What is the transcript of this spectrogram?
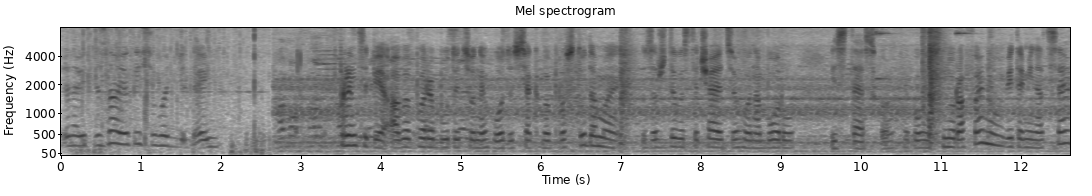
Я навіть не знаю, який сьогодні день. В принципі, аби перебути цю негоду з всякими простудами, завжди вистачає цього набору із Теско. Якогось нурафену, вітаміна С,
